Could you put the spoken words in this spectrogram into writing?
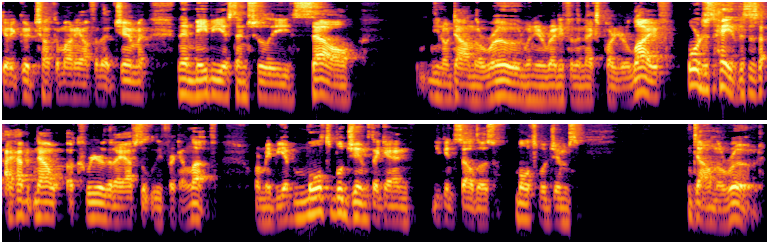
get a good chunk of money off of that gym and then maybe essentially sell you know down the road when you're ready for the next part of your life or just hey this is i have now a career that i absolutely freaking love. Or maybe you have multiple gyms again you can sell those multiple gyms down the road.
